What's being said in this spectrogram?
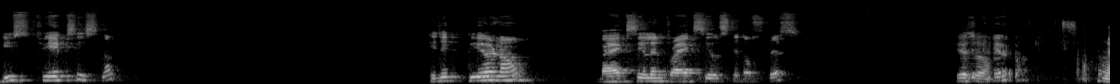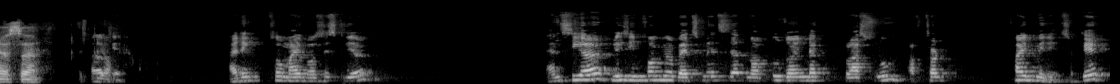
These three axes, no? Is it clear now? Biaxial and triaxial state of stress? Yes, sir. Yes, sir. Okay. I think so. My voice is clear. And CR, please inform your batchmates that not to join the classroom after five minutes. Okay.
